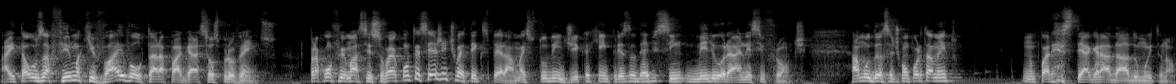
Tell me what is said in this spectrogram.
A Itaúsa afirma que vai voltar a pagar seus proventos. Para confirmar se isso vai acontecer, a gente vai ter que esperar, mas tudo indica que a empresa deve sim melhorar nesse front. A mudança de comportamento não parece ter agradado muito não.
